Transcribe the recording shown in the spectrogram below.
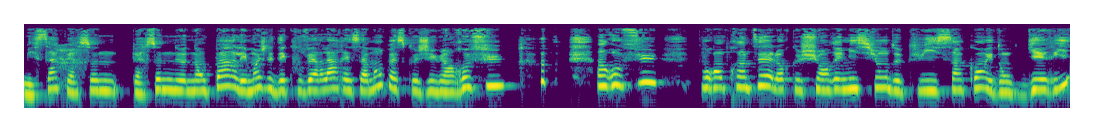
Mais ça, personne, personne n'en parle. Et moi, je l'ai découvert là récemment parce que j'ai eu un refus, un refus pour emprunter alors que je suis en rémission depuis cinq ans et donc guérie.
